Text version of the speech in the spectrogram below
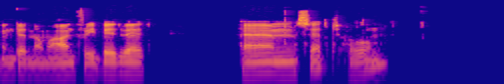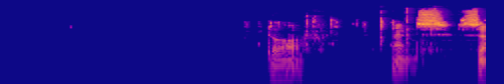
in der normalen Freebuild-Welt. Ähm, set home. Dorf 1. So.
